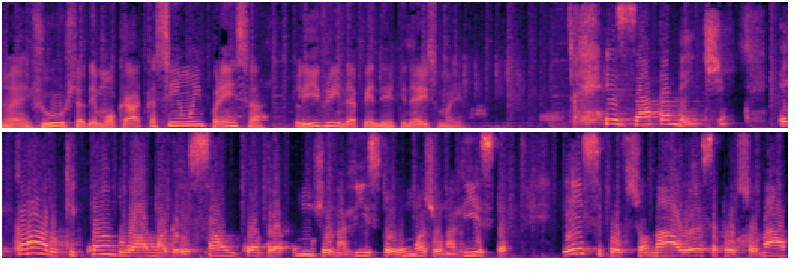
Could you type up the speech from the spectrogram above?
não é, justa, democrática, sem uma imprensa livre e independente, não é isso, Maria? Exatamente. É claro que quando há uma agressão contra um jornalista ou uma jornalista, esse profissional, essa profissional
